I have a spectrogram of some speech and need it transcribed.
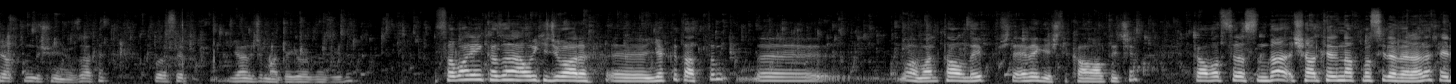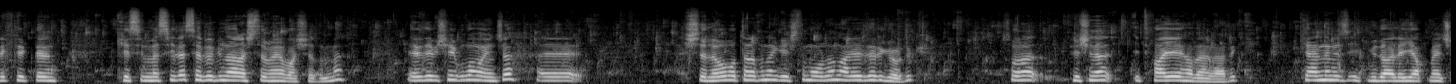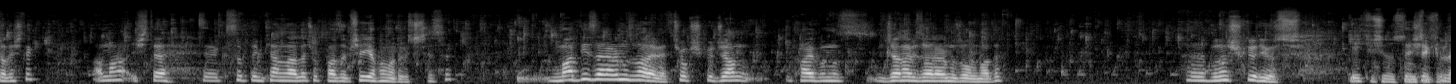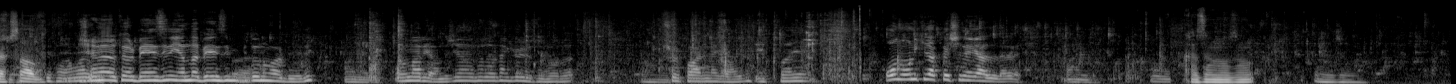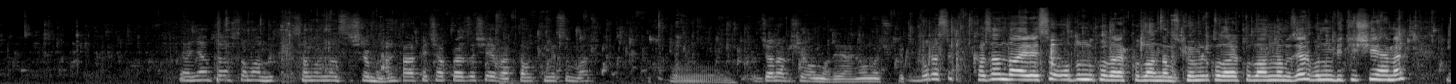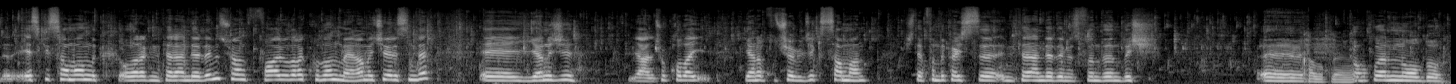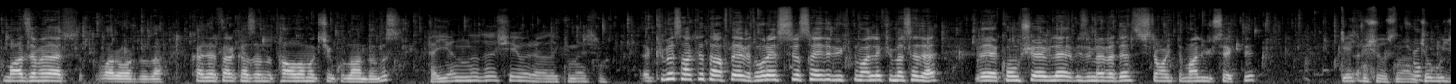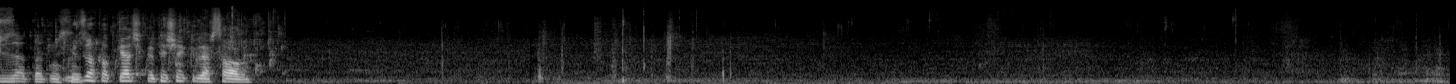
ısısı yaptığını düşünüyoruz. Zaten burası hep yanıcı madde gördüğünüz gibi. Sabahleyin kazana 12 civarı e, yakıt attım. E, normal tavlayıp işte eve geçtik kahvaltı için. Kahvaltı sırasında şalterin atmasıyla beraber elektriklerin kesilmesiyle sebebini araştırmaya başladım ben. Evde bir şey bulamayınca e, işte lavabo tarafına geçtim. Oradan alevleri gördük. Sonra peşine itfaiyeye haber verdik. Kendimiz ilk müdahaleyi yapmaya çalıştık. Ama işte e, kısıtlı imkanlarla çok fazla bir şey yapamadık açıkçası. Maddi zararımız var evet. Çok şükür can kaybımız, cana bir zararımız olmadı. E, Buna şükrediyoruz. Geçmiş olsun. Teşekkürler, sağ olun. Jeneratör benzini yanında benzin bidonu var diyelim. Onlar yandı. Jeneratörlerden görüyorsunuz orada çöp haline geldi. İtfaiye 10-12 dakika içine geldiler evet. kazan o zaman. Yani yan taraf samanlık. Samandan sıçramadı. Arka çaprazda şey var. Tavuk kümesim var. Cana bir şey olmadı yani ona şükür. Burası kazan dairesi odunluk olarak kullandığımız, kömürlük olarak kullandığımız yer. Bunun bitişiği hemen eski samanlık olarak nitelendirdiğimiz şu an faal olarak kullanılmayan ama içerisinde e, yanıcı yani çok kolay yanıp tutuşabilecek saman, işte fındık aşısı nitelendirdiğimiz fındığın dış e, Kabuklarını. kabuklarının olduğu malzemeler var orada da. Kalorifer kazanı tavlamak için kullandığımız. Ha yanında da şey var herhalde kümesin. E, kümes arka tarafta evet. Oraya sıçrasaydı büyük ihtimalle kümese de ve komşu evle bizim eve de sıçrama ihtimali yüksekti. Geçmiş olsun abi. Çok- Çok, ucuz atlatmışsınız. Ucuz atlat gerçekten teşekkürler sağ olun.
